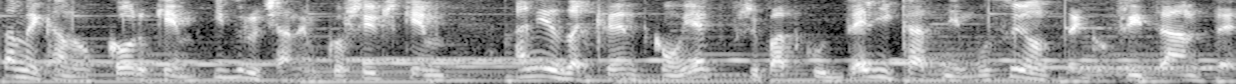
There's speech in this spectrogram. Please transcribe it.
zamykaną korkiem i drucianym koszyczkiem, a nie zakrętką jak w przypadku delikatnie musującego frizzante.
